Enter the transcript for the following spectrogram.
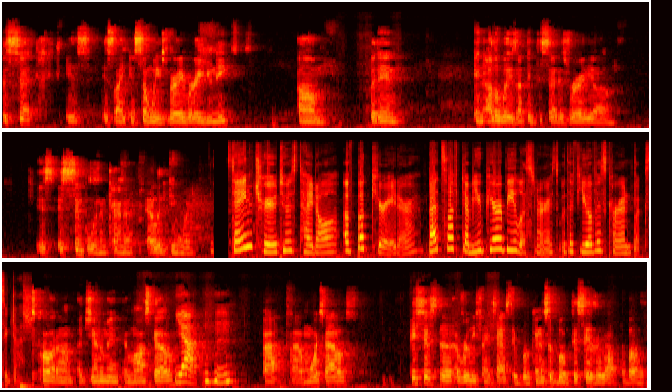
the set is is like in some ways very very unique. Um, but in in other ways, I think the set is very um, it's it's simple in a kind of elegant way. Staying true to his title of book curator, Betts left WPRB listeners with a few of his current book suggestions. It's called um, A Gentleman in Moscow. Yeah. Mm-hmm. By, by Amor Towles it's just a, a, really fantastic book, and it's a book that says a lot about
